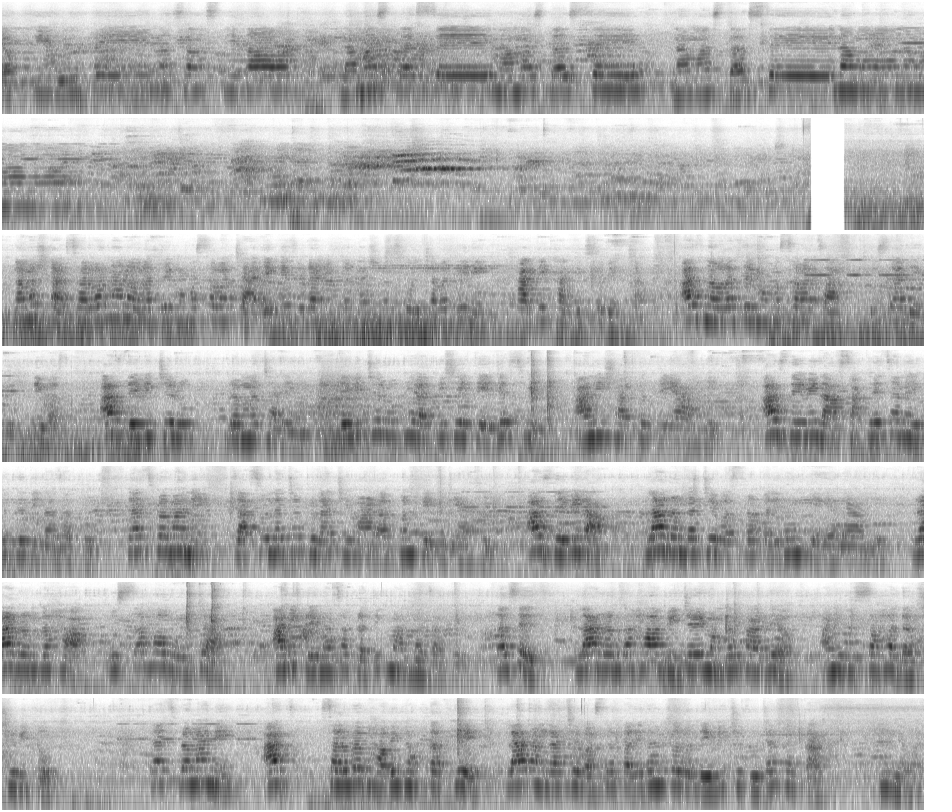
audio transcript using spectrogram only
शक्तिरूपेण संस्थिता। नमस्तस्ये नमस्तस्ये नमस्तस्ये नमो नमः। नमस्कार सर्वांना नवरात्री महोत्सवाच्या एके जुडा इंटरनॅशनल स्कूलच्या वतीने हार्दिक हार्दिक शुभेच्छा. आज नवरात्री महोत्सवाचा दुसरा देवी दिवस. आज देवीचे रूप ब्रह्मचारिणी. देवीचे रूप हे अतिशय तेजस्वी आणि शास्त्रप्रिय आहे. आज देवीला साखरेचा नैवेद्य दिला जातो. त्याचप्रमाणे जास्वंदाच्या फुलाची माळ अर्पण केलेली आहे. आज देवीला लाल रंगाचे वस्त्र परिधान केलेले आहे. लाल रंग हा उत्साह ऊर्जा आणि प्रेमाचा प्रतीक मानला जातो. तसेच लाल रंग हा विजय मंगल कार्य आणि उत्साह दर्शवितो. त्याचप्रमाणे आज सर्व भाविक भक्त हे लाल रंगाचे वस्त्र परिधान करून देवीची पूजा करतात. धन्यवाद.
